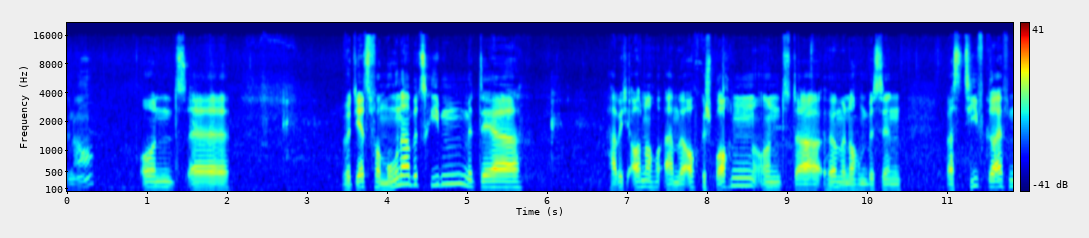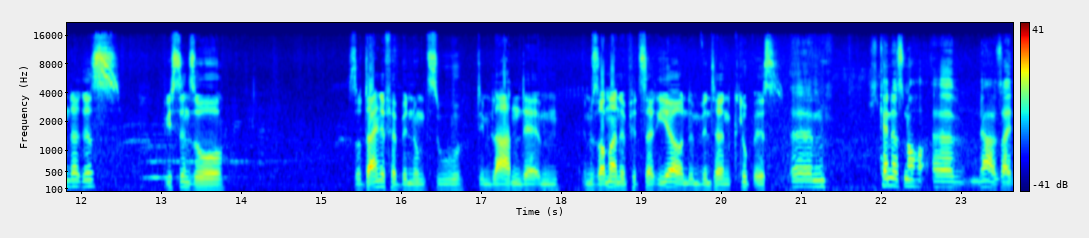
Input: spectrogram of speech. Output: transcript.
Genau. und äh, wird jetzt von Mona betrieben. Mit der habe ich auch noch, haben wir auch gesprochen und da hören wir noch ein bisschen was tiefgreifenderes. Wie ist denn so, so deine Verbindung zu dem Laden, der im, im Sommer eine Pizzeria und im Winter ein Club ist? Ähm, ich kenne das noch, äh, ja, seit,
